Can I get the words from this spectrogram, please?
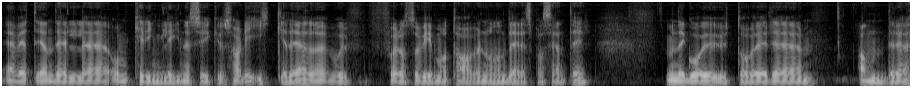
Jeg vet i en del eh, omkringliggende sykehus har de ikke det, hvorfor også vi må ta over noen av deres pasienter. Men det går jo utover eh, andre,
